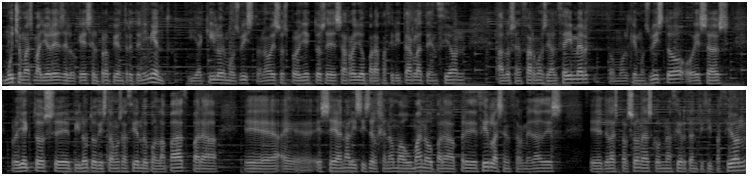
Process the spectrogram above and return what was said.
mucho más mayores de lo que es el propio entretenimiento. Y aquí lo hemos visto, ¿no? esos proyectos de desarrollo para facilitar la atención a los enfermos de Alzheimer, como el que hemos visto, o esos proyectos eh, piloto que estamos haciendo con La Paz para eh, eh, ese análisis del genoma humano para predecir las enfermedades de las personas con una cierta anticipación,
